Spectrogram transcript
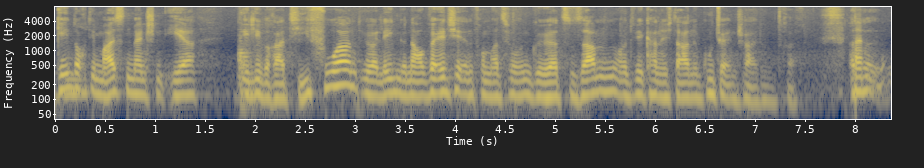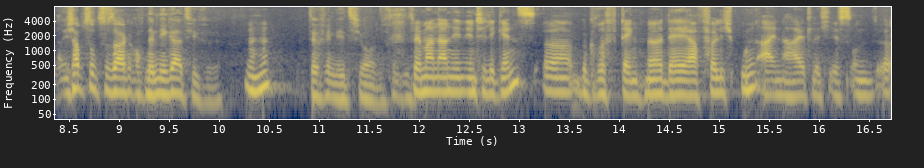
gehen doch die meisten Menschen eher deliberativ vor und überlegen genau, welche Informationen gehört zusammen und wie kann ich da eine gute Entscheidung treffen. Also ich habe sozusagen auch eine negative mhm. Definition. Wenn man an den Intelligenzbegriff äh, denkt, ne, der ja völlig uneinheitlich ist und äh,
